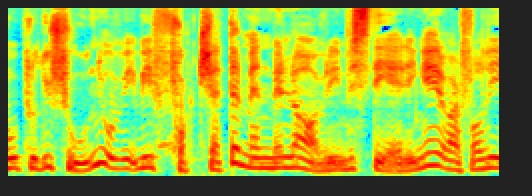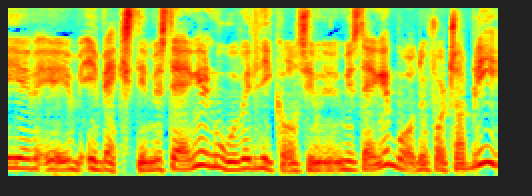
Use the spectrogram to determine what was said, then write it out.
hvor produksjonen jo vil fortsette, men med lavere investeringer, i hvert fall i, i, i vekstinvesteringer. Noe vedlikeholdsinvesteringer må det jo fortsatt bli.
